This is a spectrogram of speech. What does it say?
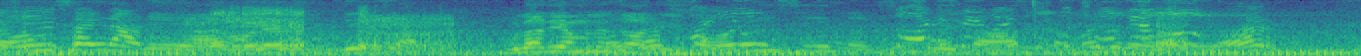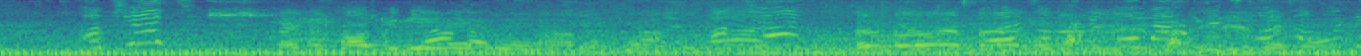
रॉन्ग साइड आ रहे हैं यार देखिए आप बुला दिया एम्बुलेंस आ रही है सॉरी से नहीं Sorry से यार, बस समझ हो गया नहीं ना? यार अक्षत क्या कर रहे हैं call ambulance, call somebody.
